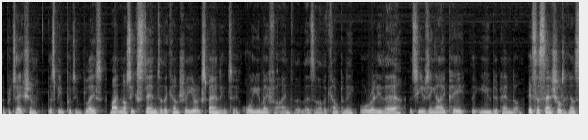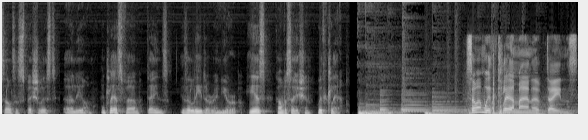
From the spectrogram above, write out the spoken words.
The protection that's been put in place might not extend to the country you're expanding to, or you may find that there's another company already there that's using IP that you depend on. It's essential to consult a specialist early on, and Claire's firm, Dehns, is a leader in Europe. Here's conversation with Claire. So I'm with Claire Mann of Dehns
